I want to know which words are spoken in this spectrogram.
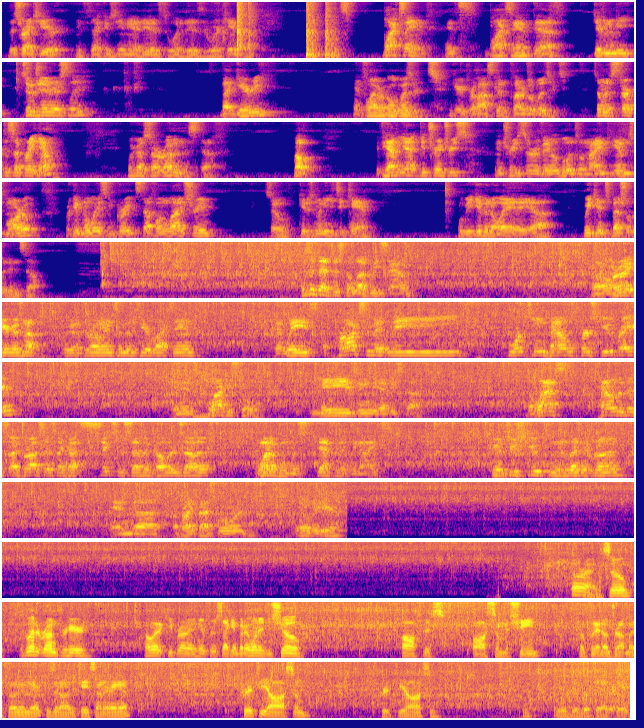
This right here, if that gives you any idea as to what it is or where it came from. It's black sand. It's Black Sand of Death, given to me so generously by Gary and Flour Gold Wizards. Gary Prohaska and Flour Gold Wizards. So I'm going to start this up right now. We're going to start running this stuff. Oh, if you haven't yet, get your entries. Entries are available until 9 p.m. tomorrow. We're giving away some great stuff on the live stream. So get as many as you can we'll be giving away a uh, weekend special that didn't sell. Isn't that just a lovely sound? All right, here goes nothing. We're gonna throw in some of this here black sand that weighs approximately 14 pounds per scoop right here. It is black as coal. Amazingly heavy stuff. The last pound of this I processed, I got six or seven colors out of. One of them was definitely nice. Doing two scoops and then letting it run. And uh, I'll probably fast forward a little bit here. All right, so I've let it run for here. I'll let it keep running here for a second, but I wanted to show off this awesome machine. Hopefully I don't drop my phone in there because I don't have the case on it right now. Pretty awesome. Pretty awesome. Really good look at it.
